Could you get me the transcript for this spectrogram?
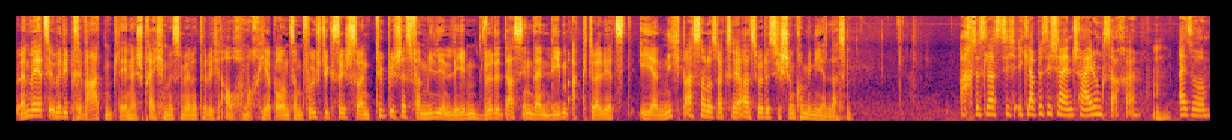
Wenn wir jetzt über die privaten Pläne sprechen, müssen wir natürlich auch noch hier bei uns am Frühstückstisch so ein typisches Familienleben. Würde das in dein Leben aktuell jetzt eher nicht passen oder sagst du, ja, es würde sich schon kombinieren lassen? Ach, das lässt sich, ich glaube, es ist eine Entscheidungssache. Mhm. Also,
